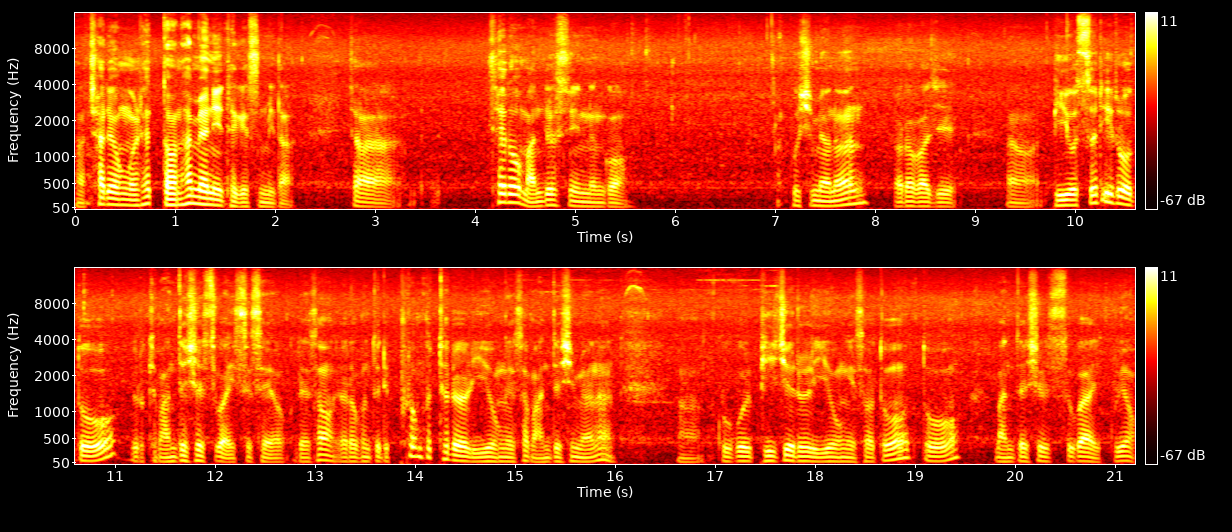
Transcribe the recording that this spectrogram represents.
어, 촬영을 했던 화면이 되겠습니다. 자, 새로 만들 수 있는 거 보시면은 여러 가지 어, BO3로도 이렇게 만드실 수가 있으세요. 그래서 여러분들이 프롬프트를 이용해서 만드시면은 어, 구글 비즈를 이용해서도 또 만드실 수가 있고요.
